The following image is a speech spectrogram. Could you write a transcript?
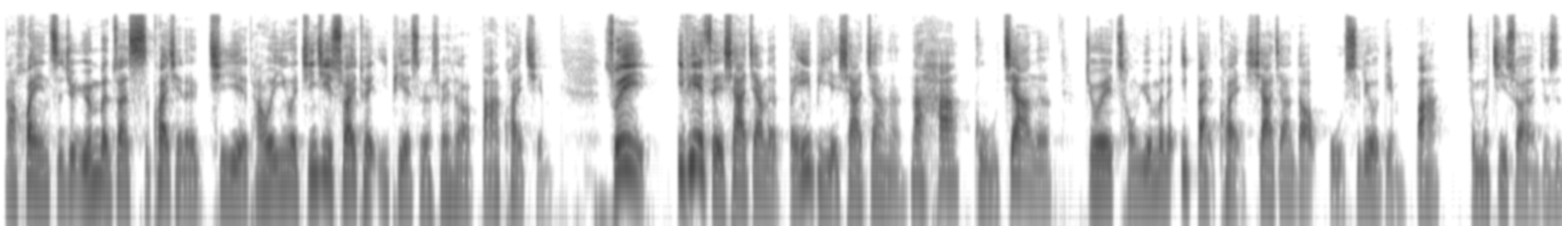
那换言之，就原本赚十块钱的企业，它会因为经济衰退，EPS 会衰退到八块钱，所以 EPS 也下降了，本益比也下降了，那它股价呢就会从原本的一百块下降到五十六点八。怎么计算？就是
